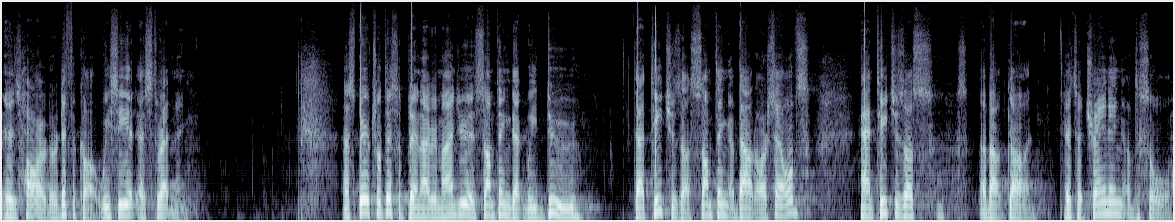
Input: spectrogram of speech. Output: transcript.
is hard or difficult. We see it as threatening. A spiritual discipline, I remind you, is something that we do that teaches us something about ourselves and teaches us about God. It's a training of the soul.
